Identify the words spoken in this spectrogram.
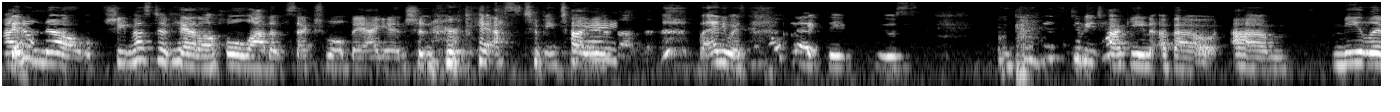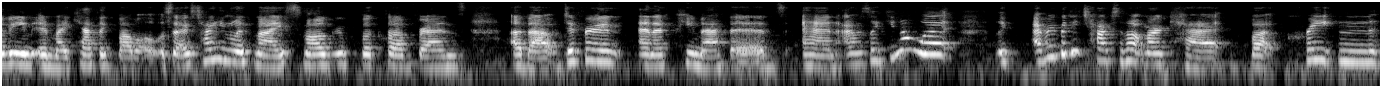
I don't know. She must have had a whole lot of sexual baggage in her past to be talking right. about that. But anyways, okay. the excuse. to be talking about um, me living in my Catholic bubble. So I was talking with my small group book club friends about different NFP methods, and I was like, you know what? Like everybody talks about Marquette, but Creighton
